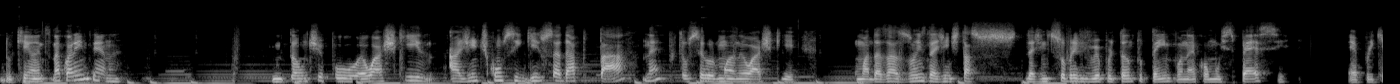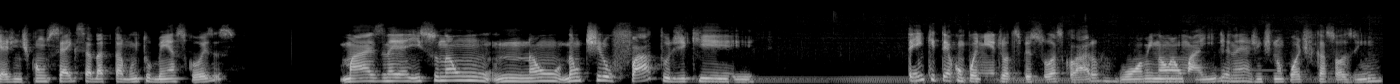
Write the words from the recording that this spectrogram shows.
Do que antes na quarentena. Então, tipo, eu acho que a gente conseguiu se adaptar, né? Porque o ser humano, eu acho que uma das razões da gente tá, da gente sobreviver por tanto tempo, né, como espécie, é porque a gente consegue se adaptar muito bem às coisas. Mas, né, isso não não não tira o fato de que tem que ter a companhia de outras pessoas, claro. O homem não é uma ilha, né? A gente não pode ficar sozinho.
